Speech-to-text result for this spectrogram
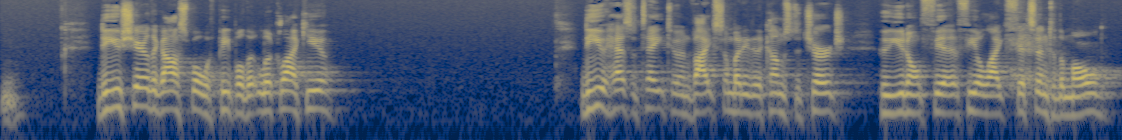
Hmm. Do you share the gospel with people that look like you? Do you hesitate to invite somebody that comes to church who you don't feel like fits into the mold?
